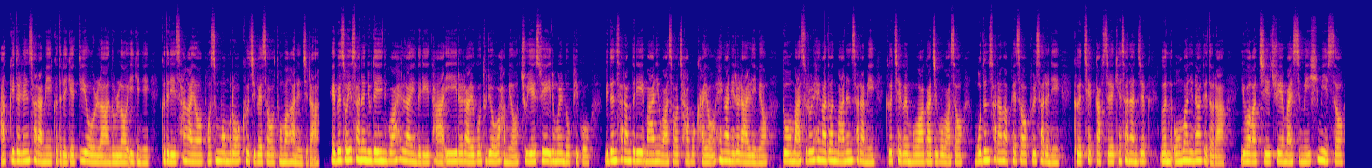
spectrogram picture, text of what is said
악귀 들린 사람이 그들에게 뛰어올라 눌러 이기니 그들이 상하여 벗은 몸으로 그 집에서 도망하는지라. 에베소에 사는 유대인과 헬라인들이 다 이 일을 알고 두려워하며 주 예수의 이름을 높이고 믿은 사람들이 많이 와서 자복하여 행한 일을 알리며 또 마술을 행하던 많은 사람이 그 책을 모아 가지고 와서 모든 사람 앞에서 불사르니 그 책값을 계산한즉 은 5만이나 되더라. 이와 같이 주의 말씀이 힘이 있어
